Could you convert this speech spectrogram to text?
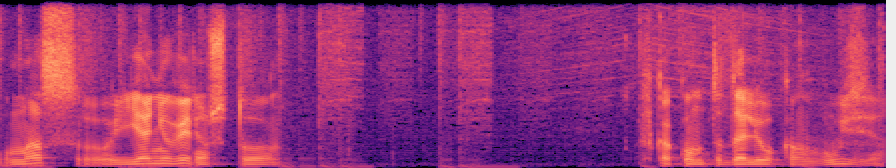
У нас, э, я не уверен, что в каком-то далеком вузе,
